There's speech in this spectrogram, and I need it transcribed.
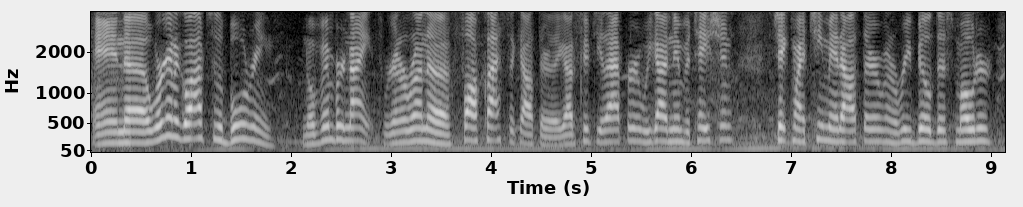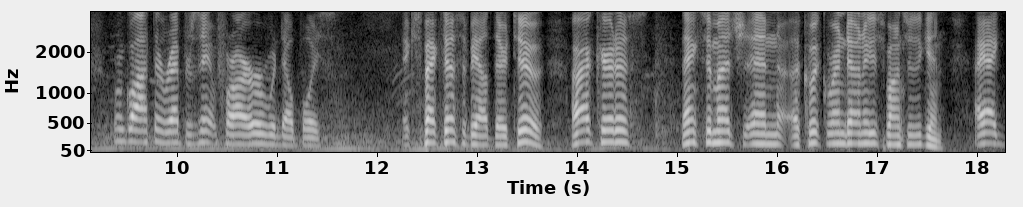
And uh, we're going to go out to the Bull Ring November 9th. We're going to run a fall classic out there. They got a 50 lapper. We got an invitation. Take my teammate out there. We're going to rebuild this motor. We're going to go out there and represent for our Irwindale boys. Expect us to be out there, too. All right, Curtis. Thanks so much, and a quick rundown of your sponsors again. I got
